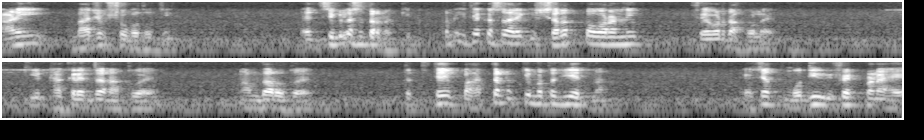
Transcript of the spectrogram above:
आणि भाजप सोबत होती. एन सी बीला सतरा टक्के पण इथे कसं झालं की शरद पवारांनी फेवर दाखवला आहे की ठाकरेंचा नातू आहे आमदार होतो आहे तर तिथे बहात्तर टक्के मतं जी आहेत ना याच्यात मोदी इफेक्ट पण आहे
